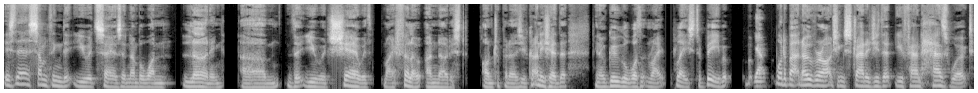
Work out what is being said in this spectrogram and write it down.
Is there something that you would say as a number one learning um, that you would share with my fellow unnoticed entrepreneurs? You've kindly shared that you know Google wasn't the right place to be, but, but yeah. what about an overarching strategy that you found has worked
